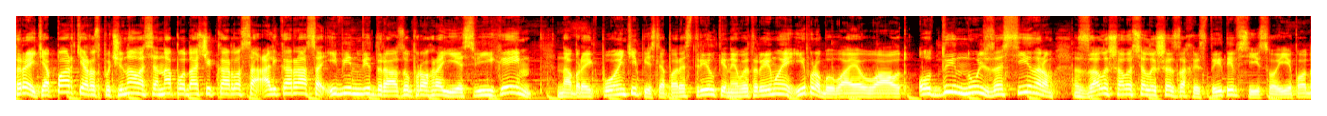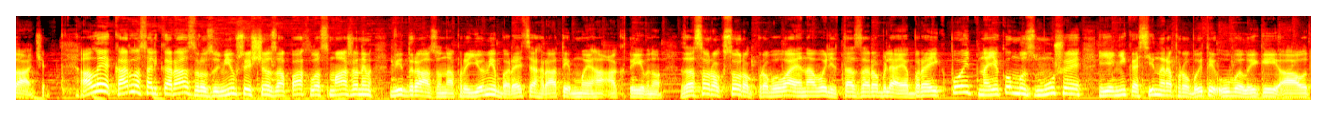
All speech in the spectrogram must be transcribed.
Третя партія розпочиналася на подачі Карлоса Алькараса, і він відразу програє свій гейм. На брейкпойнті після перестрілки не витримує і пробиває в аут. 1-0 за Сінером. Залишалося лише захистити всі свої подачі. Але Карлос Алькарас, зрозумівши, що запахло смаженим, відразу на прийомі береться грати мега активно. За 40-40 пробиває на виліт та заробляє брейкпойнт, на якому змушує Яніка Сінера пробити у великий аут.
